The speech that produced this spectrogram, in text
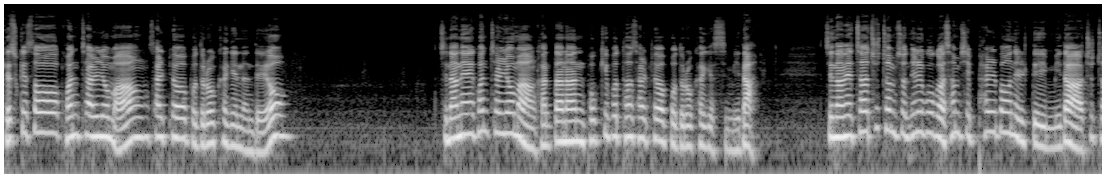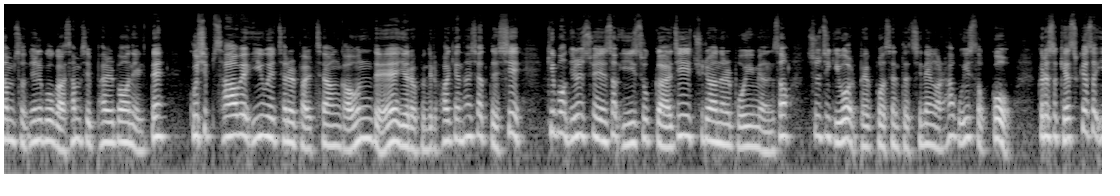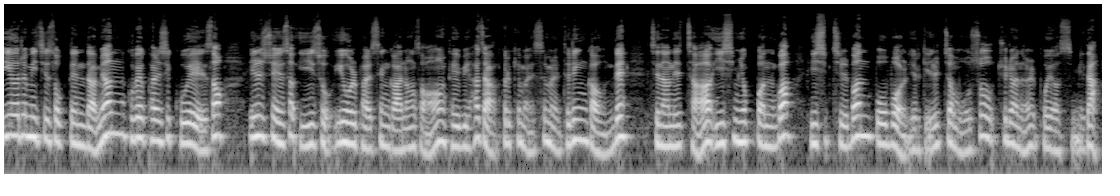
계속해서 관찰요망 살펴보도록 하겠는데요. 지난해 관찰요망 간단한 복귀부터 살펴보도록 하겠습니다. 지난해 차 추첨순 1구가 38번일 때입니다. 추첨순 1구가 38번일 때 94회 이후의 차를 발췌한 가운데 여러분들이 확인하셨듯이 기본 1수에서 2수까지 출연을 보이면서 수직 2월 100% 진행을 하고 있었고 그래서 계속해서 이 흐름이 지속된다면 989회에서 1수에서 2수 2월 발생 가능성 대비하자 그렇게 말씀을 드린 가운데 지난 2차 26번과 27번 뽀볼 이렇게 1.5수 출연을 보였습니다.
